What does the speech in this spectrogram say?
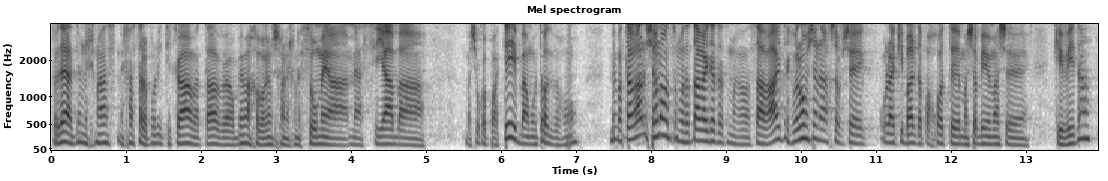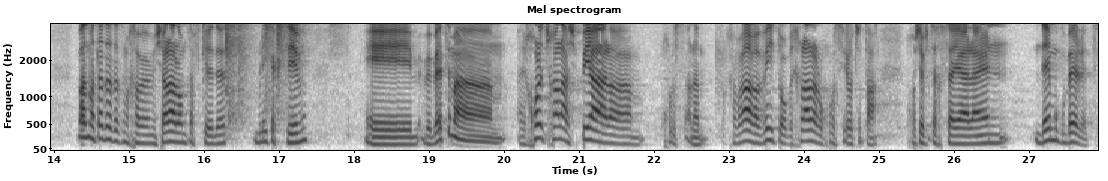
אתה יודע, אתם נכנס, נכנסת לפוליטיקה, ואתה והרבה מהחברים שלך נכנסו מה, מעשייה בשוק הפרטי, בעמותות וכו'. במטרה לשנות, זאת אומרת, אתה ראית את עצמך שר הייטק, ולא משנה עכשיו שאולי קיבלת פחות אה, משאבים ממה שקיווית, ואז מצאת את עצמך בממשלה לא מתפקדת, בלי תקציב, אה, ובעצם היכולת שלך להשפיע על, האוכלוס... על החברה הערבית, או בכלל על אוכלוסיות שאתה חושב שצריך לסייע להן, די מוגבלת.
